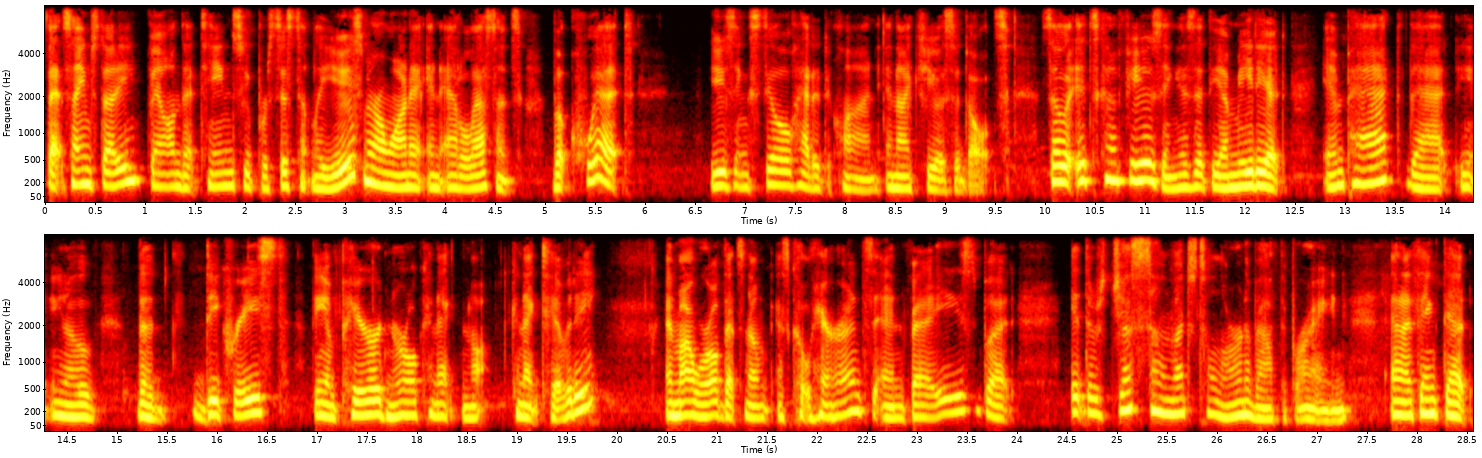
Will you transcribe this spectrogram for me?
that same study found that teens who persistently use marijuana in adolescence but quit using still had a decline in IQ as adults. So it's confusing. Is it the immediate impact that, you know, the decreased, the impaired neural connect, connectivity? In my world, that's known as coherence and phase, but it, there's just so much to learn about the brain. And I think that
